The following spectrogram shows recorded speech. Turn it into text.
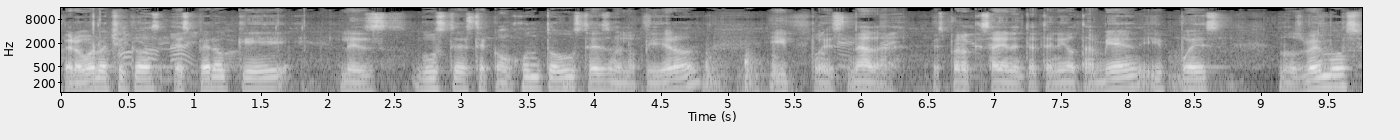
Pero bueno chicos, espero que les guste este conjunto, ustedes me lo pidieron y pues nada, espero que se hayan entretenido también y pues nos vemos,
